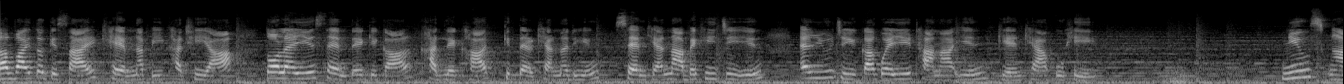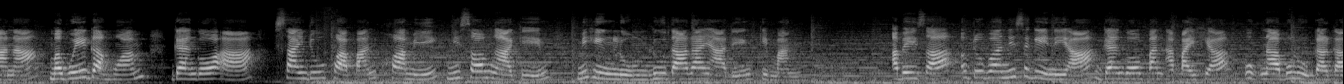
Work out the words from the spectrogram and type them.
กำไว้ตัวกิสายเข็มนาปีคาทิยาตัวแลยิเซมเตกิกาขัดเลขาดกิเตอร์แคนนาดิงเซมแคนนาเบคีจีอิน NUG กากวยยีฐานาอินเกนแคปูฮี news ngana magwe gamhwam gango a saindu khwa pan khwa mi mi som nga kim mi hinglum lu ta da ya ding kiman အဘေစာအောက်တိုဘာနေ့စကေနီယာဂန်ဂောပန်အပိုင်ခ ्या ဥကနာဘူးလူကာကာ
